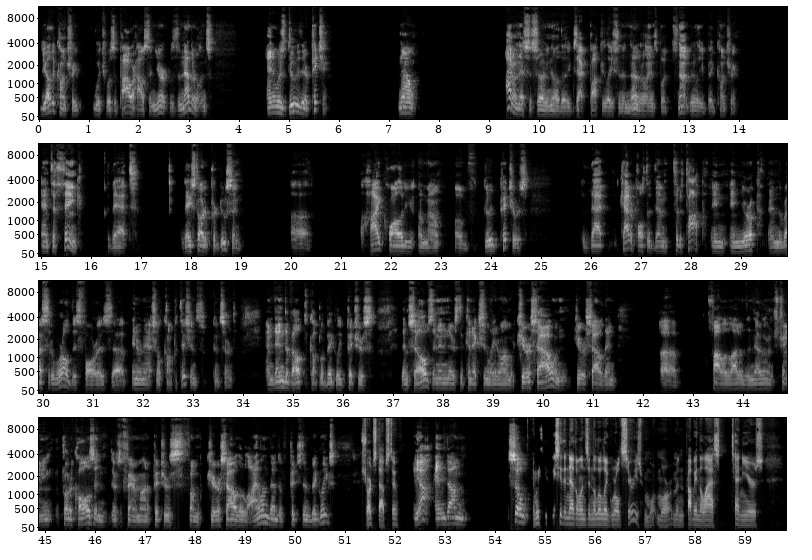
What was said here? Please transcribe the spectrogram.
the other country, which was a powerhouse in Europe, was the Netherlands. And it was due to their pitching. Now, I don't necessarily know the exact population of the Netherlands, but it's not really a big country. And to think that they started producing uh, a high quality amount of good pitchers that catapulted them to the top in, in Europe and the rest of the world as far as uh, international competitions concerned. And then developed a couple of big league pitchers themselves. And then there's the connection later on with Curacao, and Curacao then uh, followed a lot of the Netherlands training protocols. And there's a fair amount of pitchers from Curacao, little island, that have pitched in big leagues. Shortstops too. Yeah, and um, so, and we we see the Netherlands in the Little League World Series more, more I mean, probably in the last ten years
